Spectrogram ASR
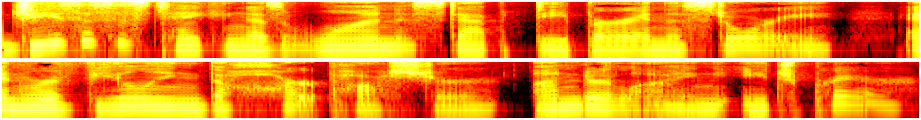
Jesus is taking us one step deeper in the story and revealing the heart posture underlying each prayer.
